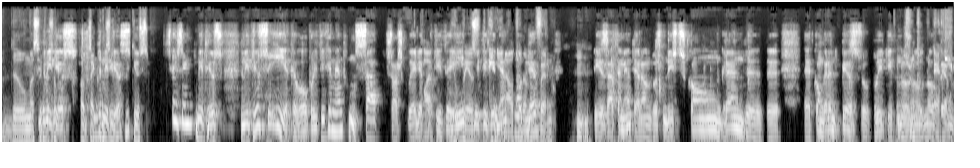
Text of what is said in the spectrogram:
de uma situação. Demitiu-se. Demitiu-se. Sim, sim, demitiu-se. Demitiu-se e acabou politicamente, como se sabe. Jorge Coelho, a partir daí, politicamente, na altura no governo. Uhum. Exatamente, era um dos ministros com grande, de, eh, com grande peso político no, no, no, governo,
